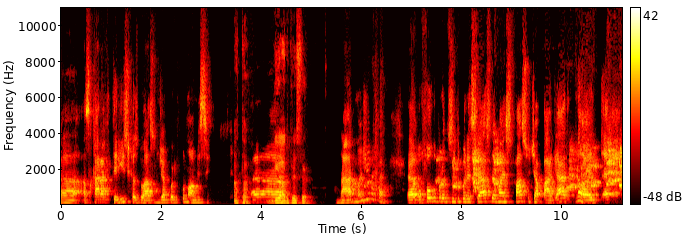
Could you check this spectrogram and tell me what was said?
uh, as características do ácido de acordo com o nome, sim. Ah, tá. Uh, Obrigado, professor. Nada, imagina, cara. Uh, o fogo produzido por esse ácido é mais fácil de apagar. Não, é, é...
